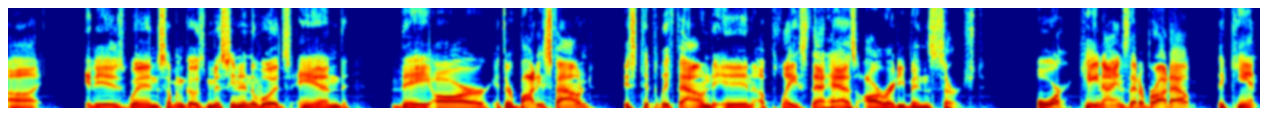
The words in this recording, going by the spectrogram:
uh, it is when someone goes missing in the woods and they are, if their body's found, is typically found in a place that has already been searched. Or canines that are brought out, they can't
